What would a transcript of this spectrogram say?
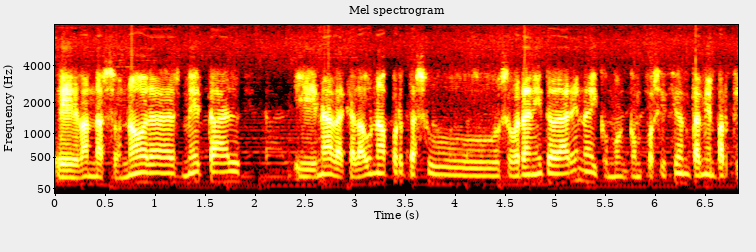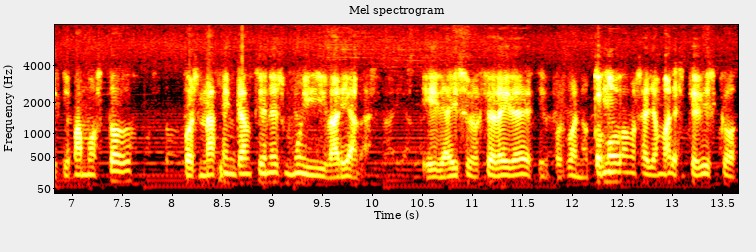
eh, bandas sonoras, metal, y nada, cada uno aporta su, su granito de arena y como en composición también participamos todos, pues nacen canciones muy variadas. Y de ahí surgió la idea de decir, pues bueno, ¿cómo vamos a llamar este disco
